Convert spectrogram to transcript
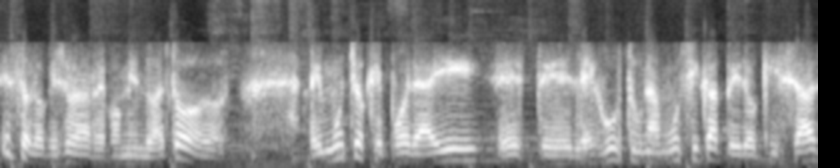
Eso es lo que yo les recomiendo a todos. Hay muchos que por ahí este, les gusta una música, pero quizás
